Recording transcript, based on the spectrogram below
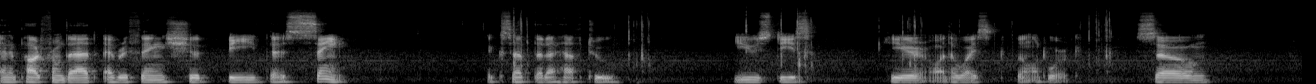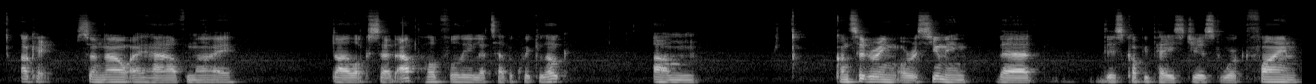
and apart from that everything should be the same except that I have to use these here otherwise it will not work. So okay, so now I have my dialog set up. Hopefully, let's have a quick look. Um, considering or assuming that this copy paste just worked fine,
